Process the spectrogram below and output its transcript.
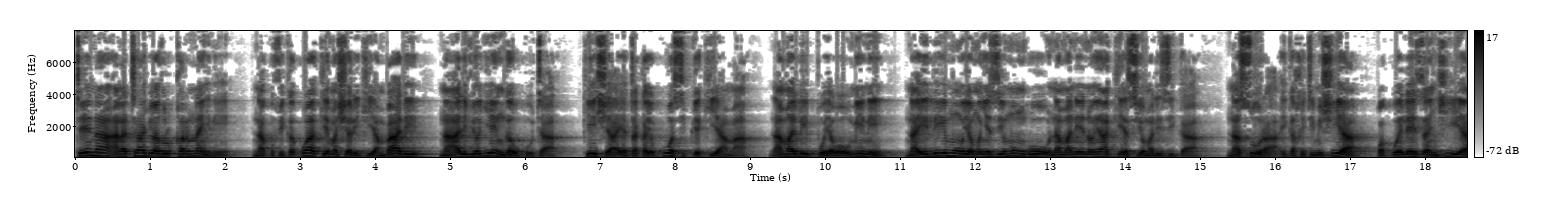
Tena anatajwa Dhulqarnaini na kufika kwake mashariki ya mbali na alivyojenga ukuta kisha yatakayokuwa siku ya kiyama na malipo ya waumini na elimu ya Mwenyezi Mungu na maneno yake yasiyomalizika. Na sura ikahitimishia kwa kueleza njia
